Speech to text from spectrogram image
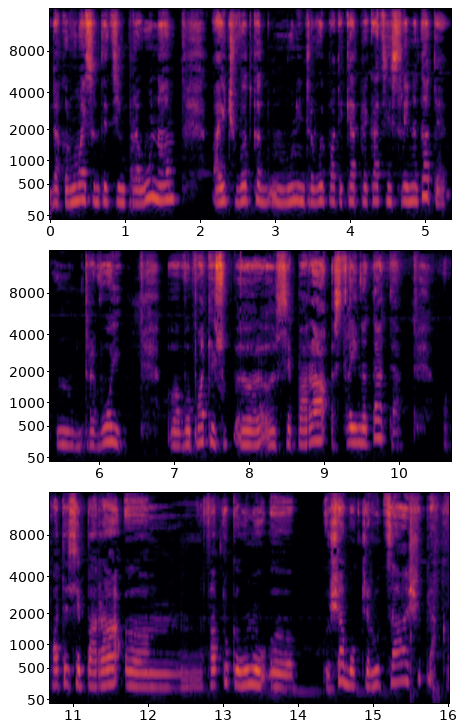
dacă nu mai sunteți împreună, aici văd că unii dintre voi poate chiar plecați în străinătate. Unul dintre voi uh, vă poate uh, separa străinătatea, vă poate separa um, faptul că unul uh, își ia bocceluța și pleacă.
